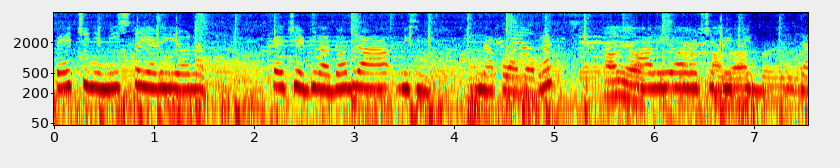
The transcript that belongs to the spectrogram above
pečenjem isto jer i ona peć je bila dobra, mislim napola dobra. ali, ali ovo će biti- da.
